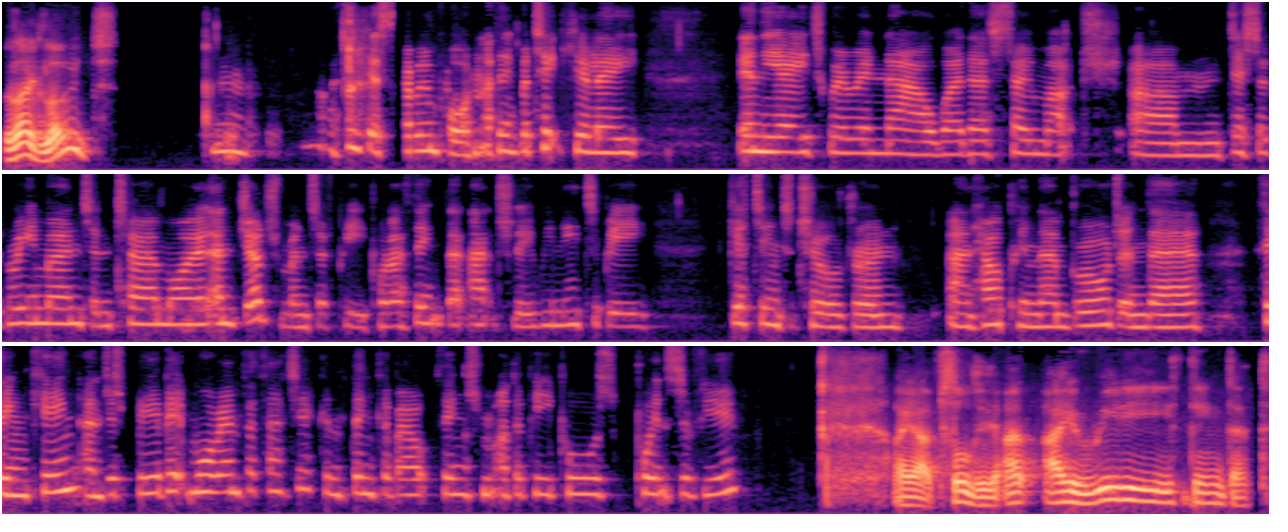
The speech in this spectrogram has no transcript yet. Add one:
But I love it. Mm. I think it's so important. I think particularly in the age we're in now, where there's so much um, disagreement and turmoil and judgment of people, I think that actually we need to be getting to children and helping them broaden their thinking and just be a bit more empathetic and think about things from other people's points of view. I absolutely. I, I really think that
